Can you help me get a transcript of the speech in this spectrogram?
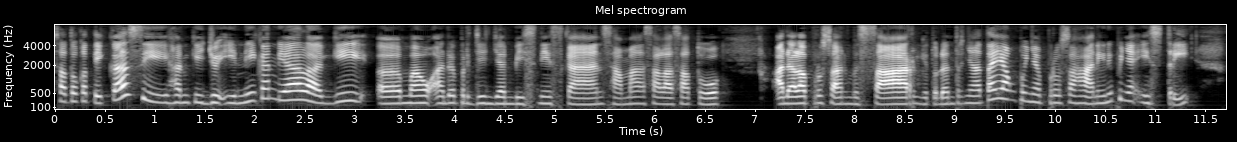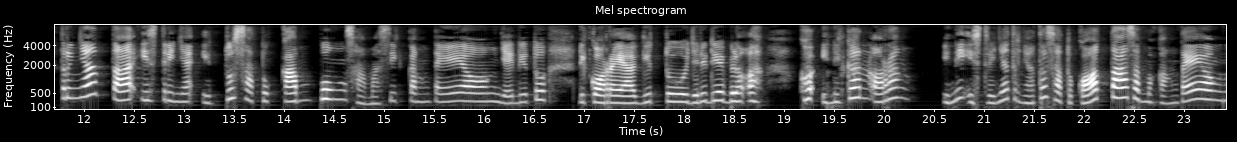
satu ketika si Han Kiju ini kan dia lagi uh, mau ada perjanjian bisnis kan sama salah satu adalah perusahaan besar gitu. Dan ternyata yang punya perusahaan ini punya istri ternyata istrinya itu satu kampung sama si Kang Teong. Jadi tuh di Korea gitu. Jadi dia bilang ah kok ini kan orang ini istrinya ternyata satu kota sama Kang Teong.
